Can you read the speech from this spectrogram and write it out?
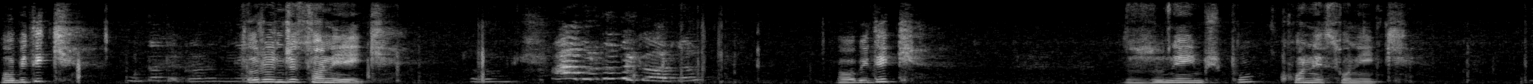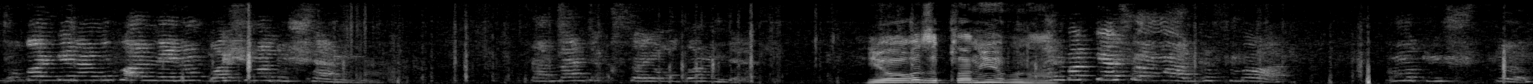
Ay da gördüm. Turuncu Sonic. Aa burada da gördüm. Hobidik. Zu neymiş bu? Kone Sonic. Buradan gelen bu panelin başına düşen mi? Sen bence kısa yoldan gel. Yo zıplanıyor buna. Ay bak gel senin arkasında var. Ama düştüm.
